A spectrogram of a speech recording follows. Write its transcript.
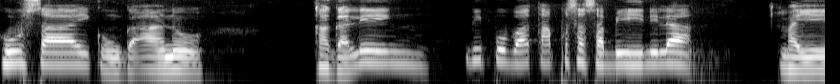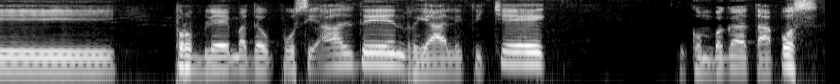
husay, kung gaano kagaling. Di po ba? Tapos sasabihin nila, may problema daw po si Alden, reality check. Kumbaga, tapos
